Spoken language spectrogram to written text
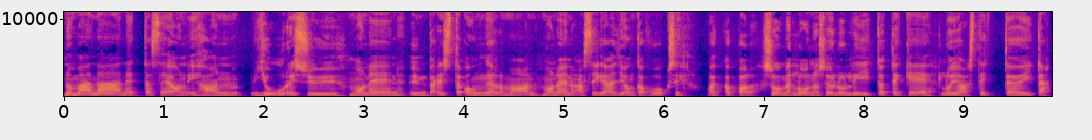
No mä näen, että se on ihan juurisyy moneen ympäristöongelmaan, moneen asiaan, jonka vuoksi vaikkapa Suomen luonnonsuojeluliitto tekee lujasti töitä.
